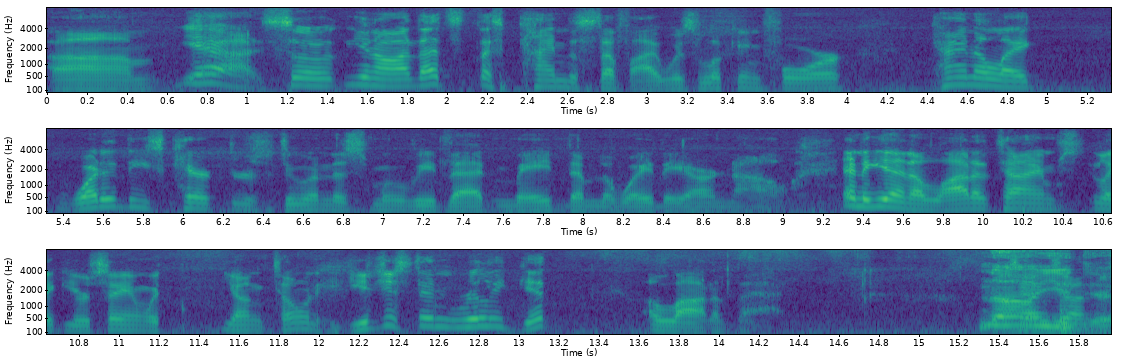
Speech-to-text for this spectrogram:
Um, yeah so you know that's the kind of stuff i was looking for. Kind of like what did these characters do in this movie that made them the way they are now and again a lot of times like you were saying with young tony you just didn't really get a lot of that No, to, you to didn't.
